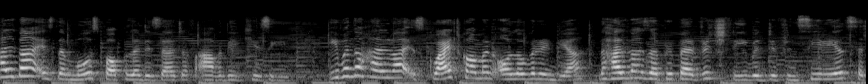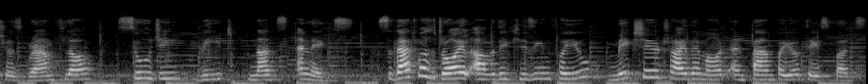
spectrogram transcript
Halwa is the most popular dessert of Awadhi cuisine. Even though halwa is quite common all over India, the halwas are prepared richly with different cereals such as gram flour, suji, wheat, nuts and eggs. So that was Royal Awadhi cuisine for you. Make sure you try them out and pamper your taste buds.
